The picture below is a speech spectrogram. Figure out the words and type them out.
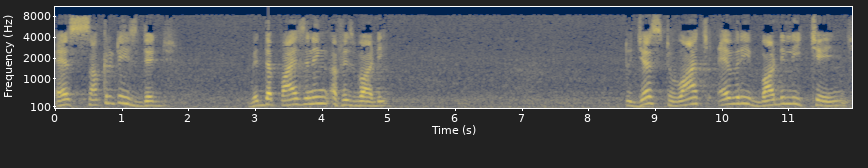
as Socrates did with the poisoning of his body, to just watch every bodily change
